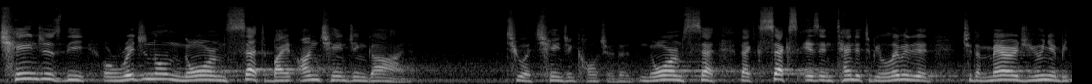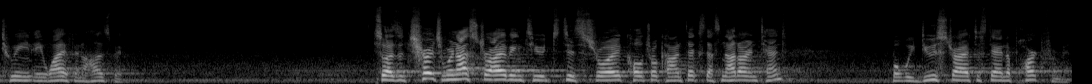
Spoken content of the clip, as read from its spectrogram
changes the original norm set by an unchanging God to a changing culture. The norm set that sex is intended to be limited to the marriage union between a wife and a husband. So, as a church, we're not striving to, to destroy cultural context. That's not our intent. But we do strive to stand apart from it.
